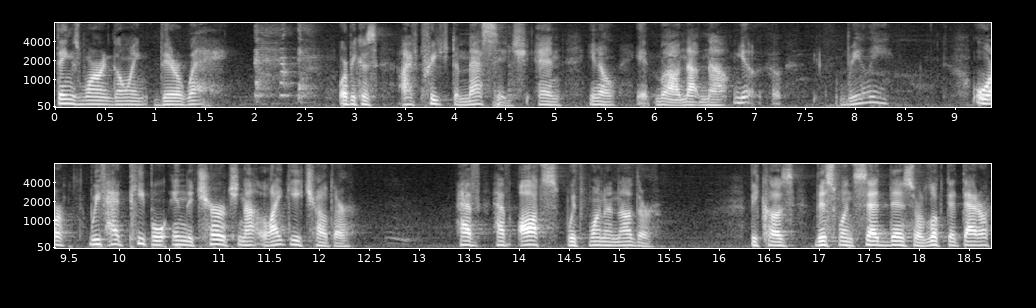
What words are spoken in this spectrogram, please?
things weren't going their way. or because I've preached a message and, you know, it, well, not now. You know, really? Or we've had people in the church not like each other, have, have oughts with one another because this one said this or looked at that. Or,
